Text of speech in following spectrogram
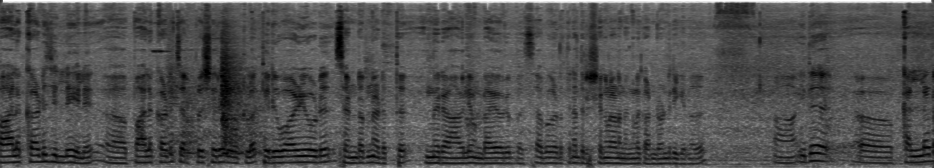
പാലക്കാട് ജില്ലയിൽ പാലക്കാട് ചെർപ്പശ്ശേരി റൂട്ടിൽ തിരുവാഴിയോട് സെന്ററിനടുത്ത് ഇന്ന് രാവിലെ ഉണ്ടായ ഒരു ബസ് അപകടത്തിന്റെ ദൃശ്യങ്ങളാണ് നിങ്ങൾ കണ്ടുകൊണ്ടിരിക്കുന്നത്. ഇത് കല്ലട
